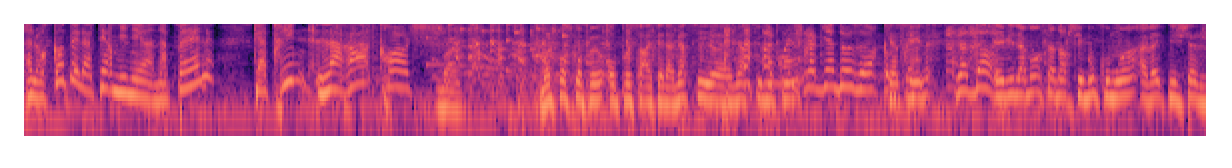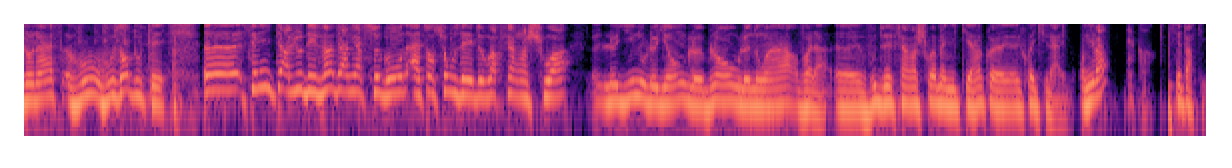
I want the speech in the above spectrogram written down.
Alors, quand elle a terminé un appel, Catherine la raccroche. Voilà. Moi, je pense qu'on peut, on peut s'arrêter là. Merci, euh, merci beaucoup. Moi, je ferais bien deux heures comme Catherine. J'adore. Évidemment, ça marchait beaucoup moins avec Michel Jonas, vous vous en doutez. Euh, c'est l'interview des 20 dernières secondes. Attention, vous allez devoir faire un choix, le yin ou le yang, le blanc ou le noir. Voilà, Euh, vous devez faire un choix manichéen, quoi quoi qu'il arrive. On y va? D'accord. C'est parti.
